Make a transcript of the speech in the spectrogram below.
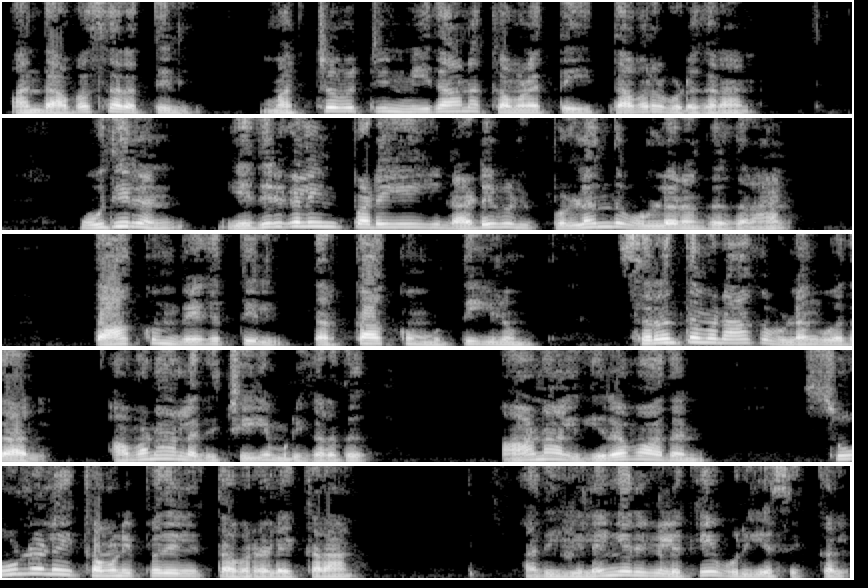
அந்த அவசரத்தில் மற்றவற்றின் மீதான கவனத்தை தவற விடுகிறான் உதிரன் எதிரிகளின் படையை நடுவில் பிளந்து உள்ளிறங்குகிறான். தாக்கும் வேகத்தில் தற்காக்கும் உத்தியிலும் சிறந்தவனாக விளங்குவதால் அவனால் அதை செய்ய முடிகிறது. ஆனால் இரவாதன் சூழலை கவனிப்பதில் தவறிழைக்கிறான். அது இளைஞர்களுக்கே உரிய சிக்கல்.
